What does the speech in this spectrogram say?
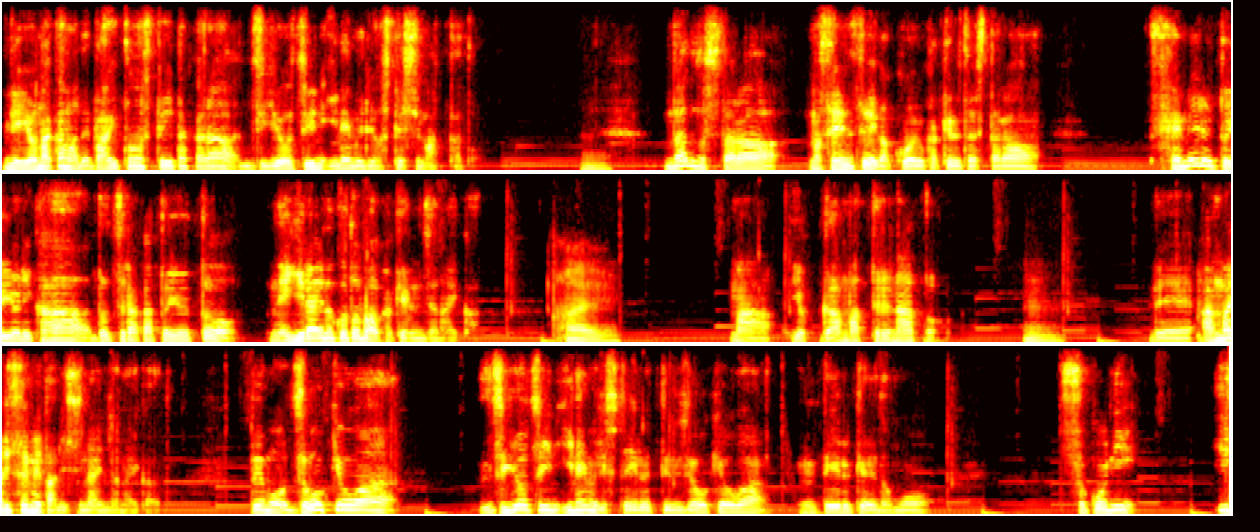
で、夜中までバイトをしていたから授業中に居眠りをしてしまったと。うんだとしたら、まあ、先生が声をかけるとしたら、責めるというよりか、どちらかというと、ねぎらいの言葉をかけるんじゃないか。はい。まあ、よく頑張ってるなと。うん。で、あんまり責めたりしないんじゃないかと。でも、状況は、授業中に居眠りしているっていう状況は似ているけれども、そこに意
